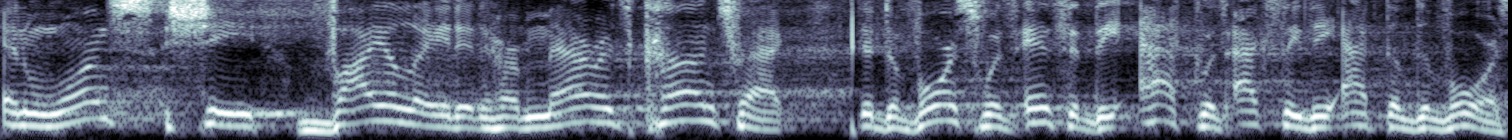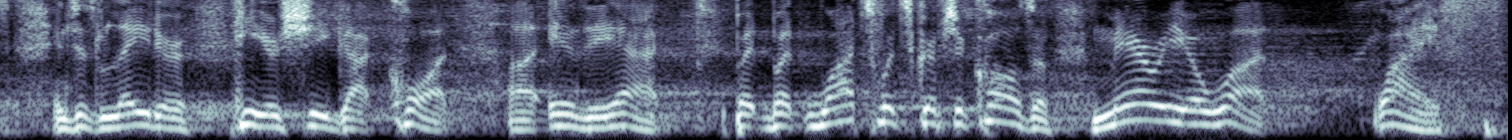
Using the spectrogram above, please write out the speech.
And once she violated her marriage contract, the divorce was instant. The act was actually the act of divorce. And just later, he or she got caught uh, in the act. But, but watch what scripture calls her Mary or what? Wife.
